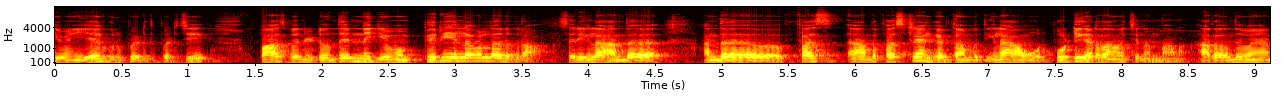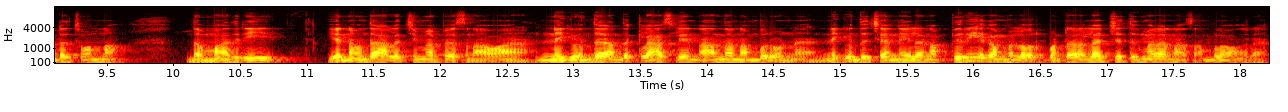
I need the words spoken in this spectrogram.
இவன் ஏ குரூப் எடுத்து படித்து பாஸ் பண்ணிட்டு வந்து இன்றைக்கி இவன் பெரிய லெவலில் இருக்கிறான். சரிங்களா? அந்த அந்த ஃபஸ்ட் அந்த ஃபஸ்ட் ரேங்க் எடுத்தான் பார்த்தீங்களா அவன் ஒரு பொட்டி கடை தான் வச்சுருந்தான். அதை வந்து இவன் என்கிட்ட சொன்னான். இந்த மாதிரி என்னை வந்து அலட்சியமாக பேசினாவான் அவன். இன்னைக்கு வந்து அந்த கிளாஸ்லேயே நான் தான் நம்பர் ஒன்று இன்னைக்கு வந்து சென்னையில் நான் பெரிய கம்பெனியில் ஒர்க் பண்ணுறேன் லட்சத்துக்கு மேலே நான் சம்பளம் வாங்குறேன்.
